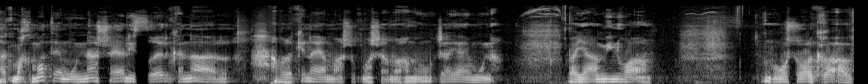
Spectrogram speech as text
רק מחמת האמונה שהיה לישראל כנ"ל, אבל כן היה משהו, כמו שאמרנו, שהיה אמונה. ויאמינו העם. ראש רק רעב.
